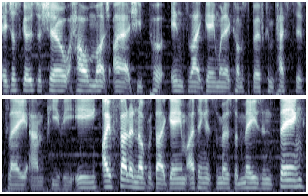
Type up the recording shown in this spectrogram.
it just goes to show how much I actually put into that game when it comes to both competitive play and PvE. I fell in love with that game. I think it's the most amazing thing.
